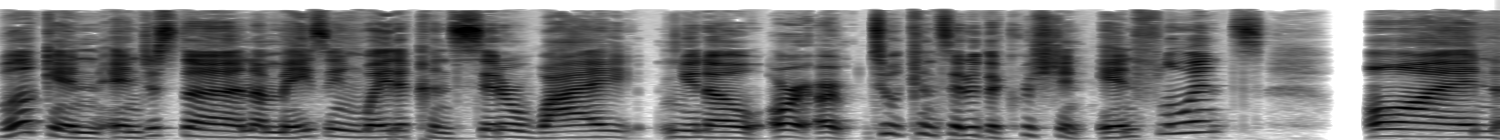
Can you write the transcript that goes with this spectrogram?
book and and just a, an amazing way to consider why you know or, or to consider the christian influence on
